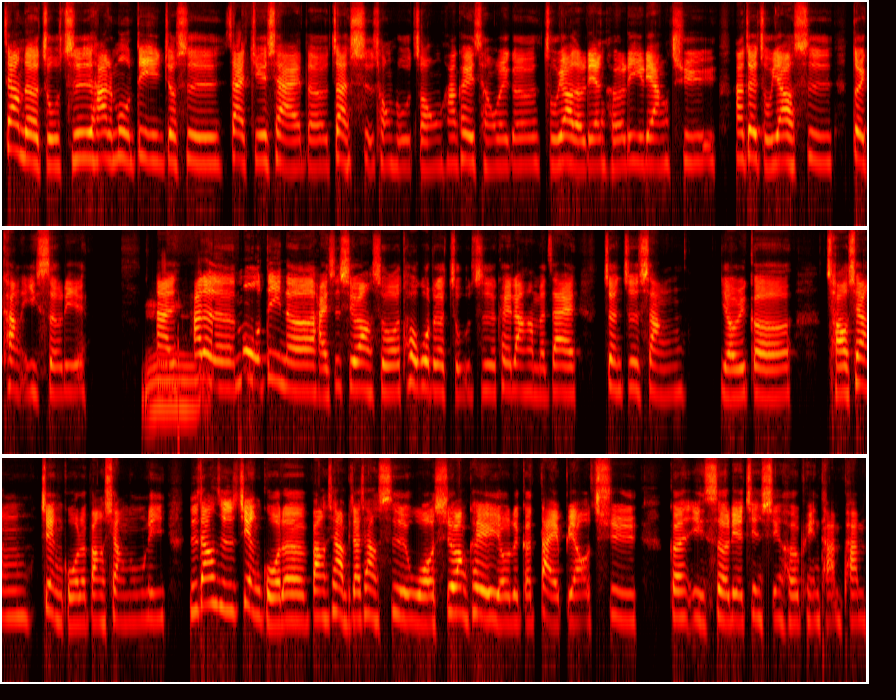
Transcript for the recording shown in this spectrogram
这样的组织，它的目的就是在接下来的战事冲突中，它可以成为一个主要的联合力量，去那最主要是对抗以色列。那它的目的呢，还是希望说，透过这个组织，可以让他们在政治上有一个。朝向建国的方向努力，其实当时建国的方向比较像是我希望可以有一个代表去跟以色列进行和平谈判。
